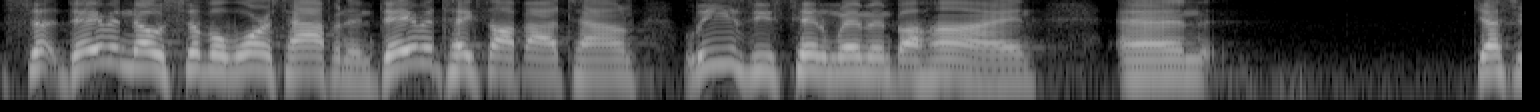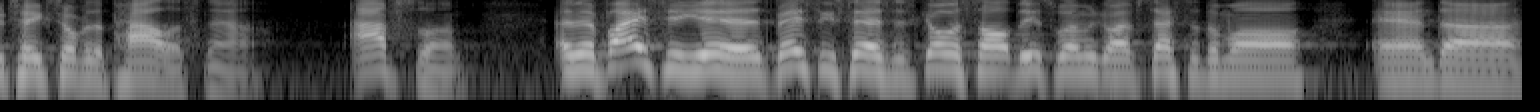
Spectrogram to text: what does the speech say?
so David knows civil war is happening. David takes off out of town, leaves these 10 women behind, and guess who takes over the palace now? Absalom. And the advice he is basically says is go assault these women, go have sex with them all, and, uh,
